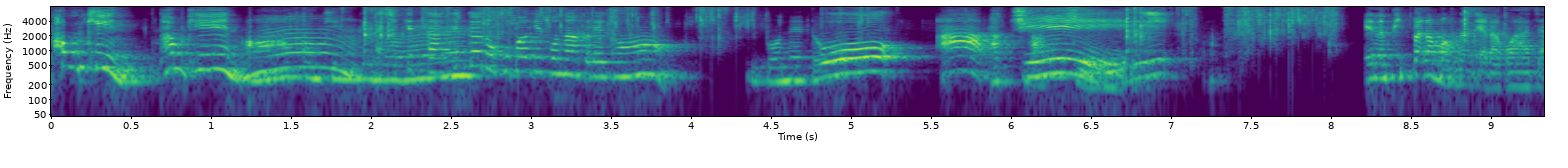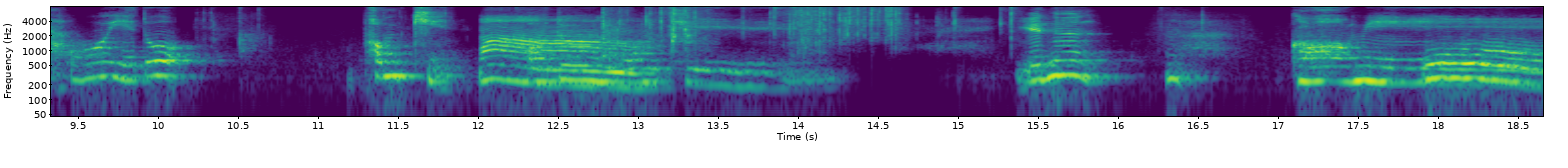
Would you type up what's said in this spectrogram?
펌킨. 팜킨. 아, 음, 펌킨. 맛있겠다. 색깔도 호박이구나, 그래서. 이번에도, 아, 박쥐. 박쥐. 얘는 피 빨아먹는 애라고 하자. 오, 얘도 펌킨. 와. 어두운 펌킨. 얘는 거미. 오.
